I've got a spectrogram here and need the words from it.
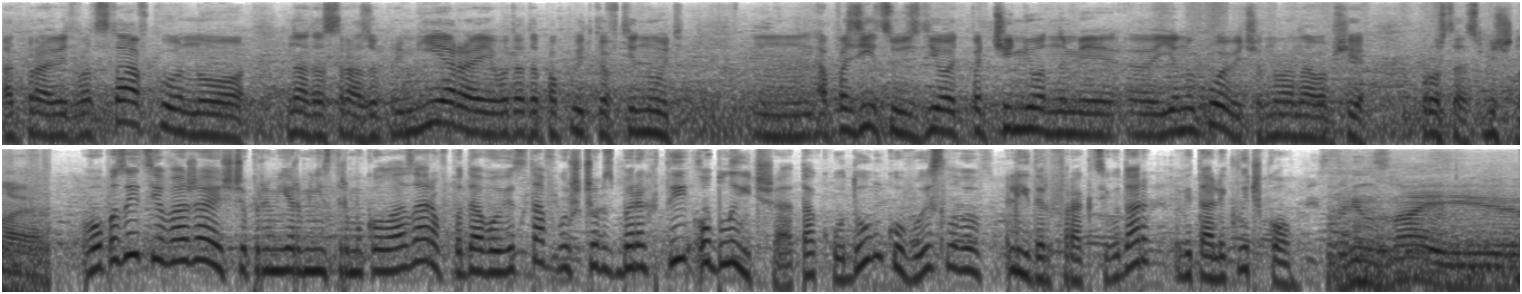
отправить в отставку, но надо сразу премьера, и вот эта попытка втянуть м, оппозицию, сделать подчиненными э, Януковича, ну она вообще просто смешная. В опозиції вважають, що прем'єр-міністр Микола Азаров подав у відставку, щоб зберегти обличчя. Таку думку висловив лідер фракції Удар Віталій Кличко. Він знає і е,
